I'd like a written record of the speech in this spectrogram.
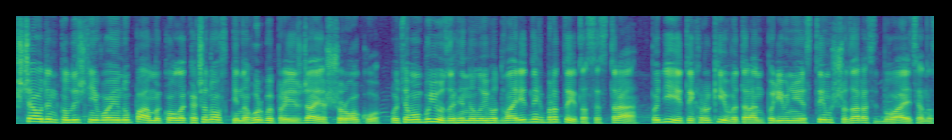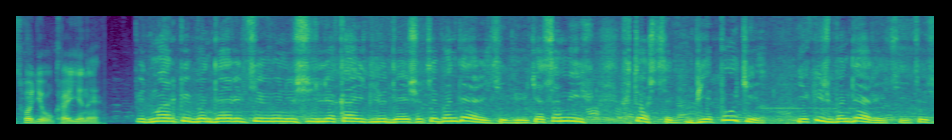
Ще один колишній воїн УПА Микола Качановський на гурби приїжджає щороку. У цьому бою загинули його два рідних брати та сестра. Події тих років ветеран порівнює з тим, що зараз відбувається на сході України. Під маркою бандерівців вони ж лякають людей, що це бандерівці б'ють. А самі хто ж це б'є Путін? Які ж бандерівці? Це ж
